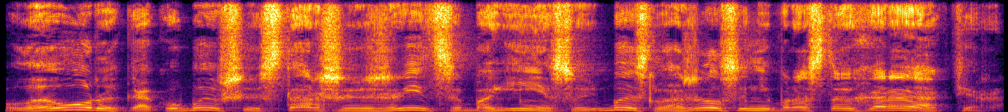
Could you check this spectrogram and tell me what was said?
У Лауры, как у бывшей старшей жрицы богини судьбы, сложился непростой характер.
